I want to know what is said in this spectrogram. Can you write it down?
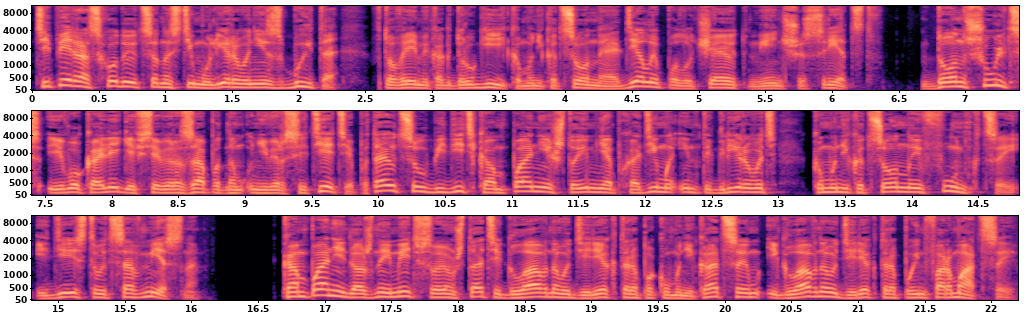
теперь расходуется на стимулирование сбыта, в то время как другие коммуникационные отделы получают меньше средств. Дон Шульц и его коллеги в Северо-Западном университете пытаются убедить компании, что им необходимо интегрировать коммуникационные функции и действовать совместно. Компании должны иметь в своем штате главного директора по коммуникациям и главного директора по информации.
